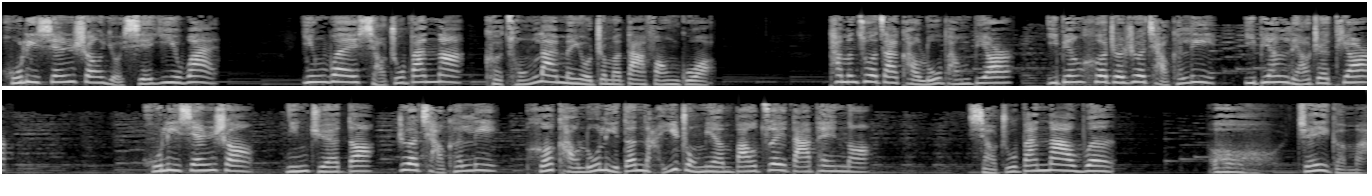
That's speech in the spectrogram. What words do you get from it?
狐狸先生有些意外，因为小猪班纳可从来没有这么大方过。他们坐在烤炉旁边儿，一边喝着热巧克力，一边聊着天儿。狐狸先生，您觉得热巧克力和烤炉里的哪一种面包最搭配呢？小猪班纳问：“哦，这个嘛，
